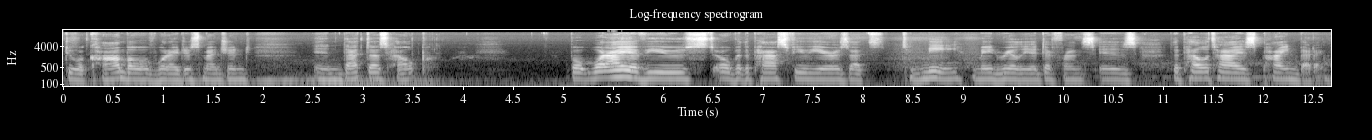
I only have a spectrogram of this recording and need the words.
do a combo of what I just mentioned, and that does help. But what I have used over the past few years that's to me made really a difference is the pelletized pine bedding.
